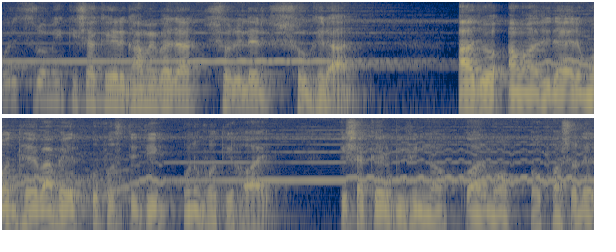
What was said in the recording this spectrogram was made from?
পরিশ্রমী কৃষকের ঘামে ভেজা শরীরের সুঘিরান আজও আমার হৃদয়ের মধ্যে বাপের উপস্থিতি অনুভূতি হয়। কৃষকের বিভিন্ন কর্ম ও ফসলের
